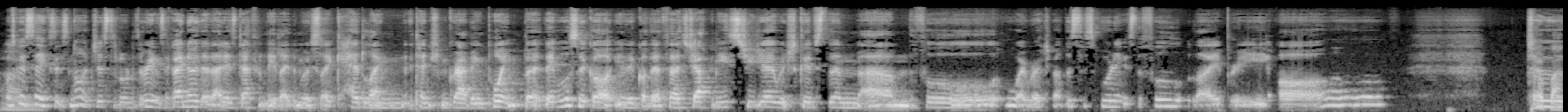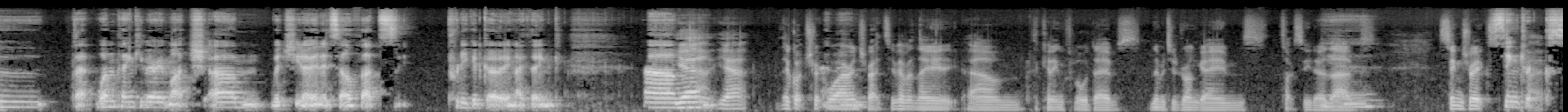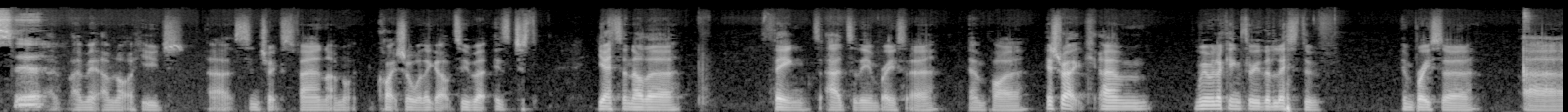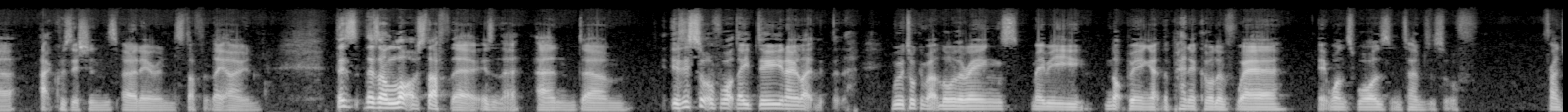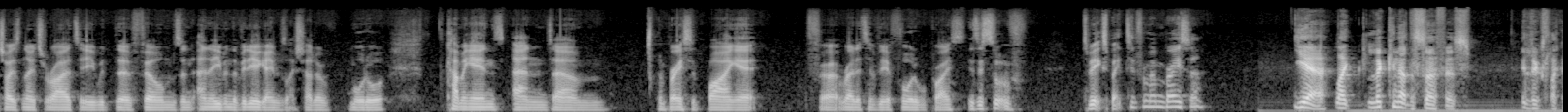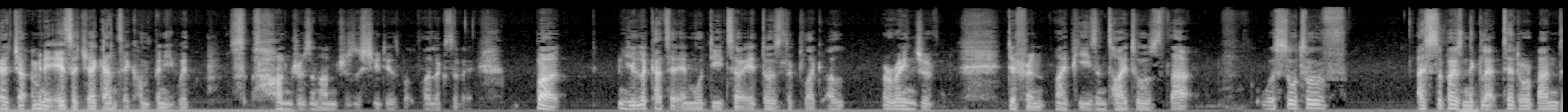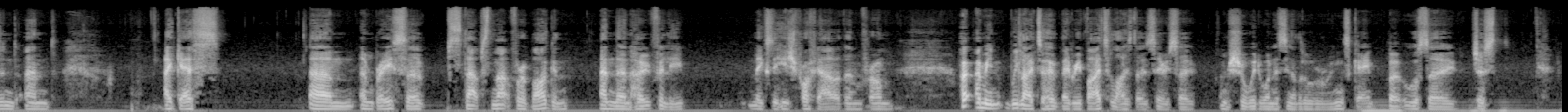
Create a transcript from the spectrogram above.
I was going to say because it's not just the Lord of the Rings. Like I know that that is definitely like the most like headline attention grabbing point, but they've also got you know they've got their first Japanese studio, which gives them um, the full. Oh, I wrote about this this morning. It's the full library of to that one. Thank you very much. Um, which you know in itself that's pretty good going. I think. Um, yeah, yeah. They've got Tripwire Interactive, haven't they? Um, the Killing Floor devs, Limited Run Games, Tuxedo Labs, Singtrix. Singtrix. Yeah. I admit I'm not a huge uh, Singtrix fan. I'm not quite sure what they get up to, but it's just yet another thing to add to the Embracer empire. Ishraq, um, we were looking through the list of Embracer uh, acquisitions earlier and stuff that they own. There's there's a lot of stuff there, isn't there? And um, is this sort of what they do? You know, like we were talking about Lord of the Rings, maybe not being at the pinnacle of where it once was in terms of sort of franchise notoriety with the films and, and even the video games like Shadow of Mordor coming in and um, Embracer buying it for a relatively affordable price. Is this sort of to be expected from Embracer? Yeah, like looking at the surface, it looks like a. I mean, it is a gigantic company with hundreds and hundreds of studios, but by the looks of it. But when you look at it in more detail, it does look like a, a range of different IPs and titles that were sort of, I suppose, neglected or abandoned, and I guess um, Embracer snaps them for a bargain, and then hopefully makes a huge profit out of them from I mean, we like to hope they revitalize those series, so I'm sure we'd want to see another Lord of the Rings game, but also just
